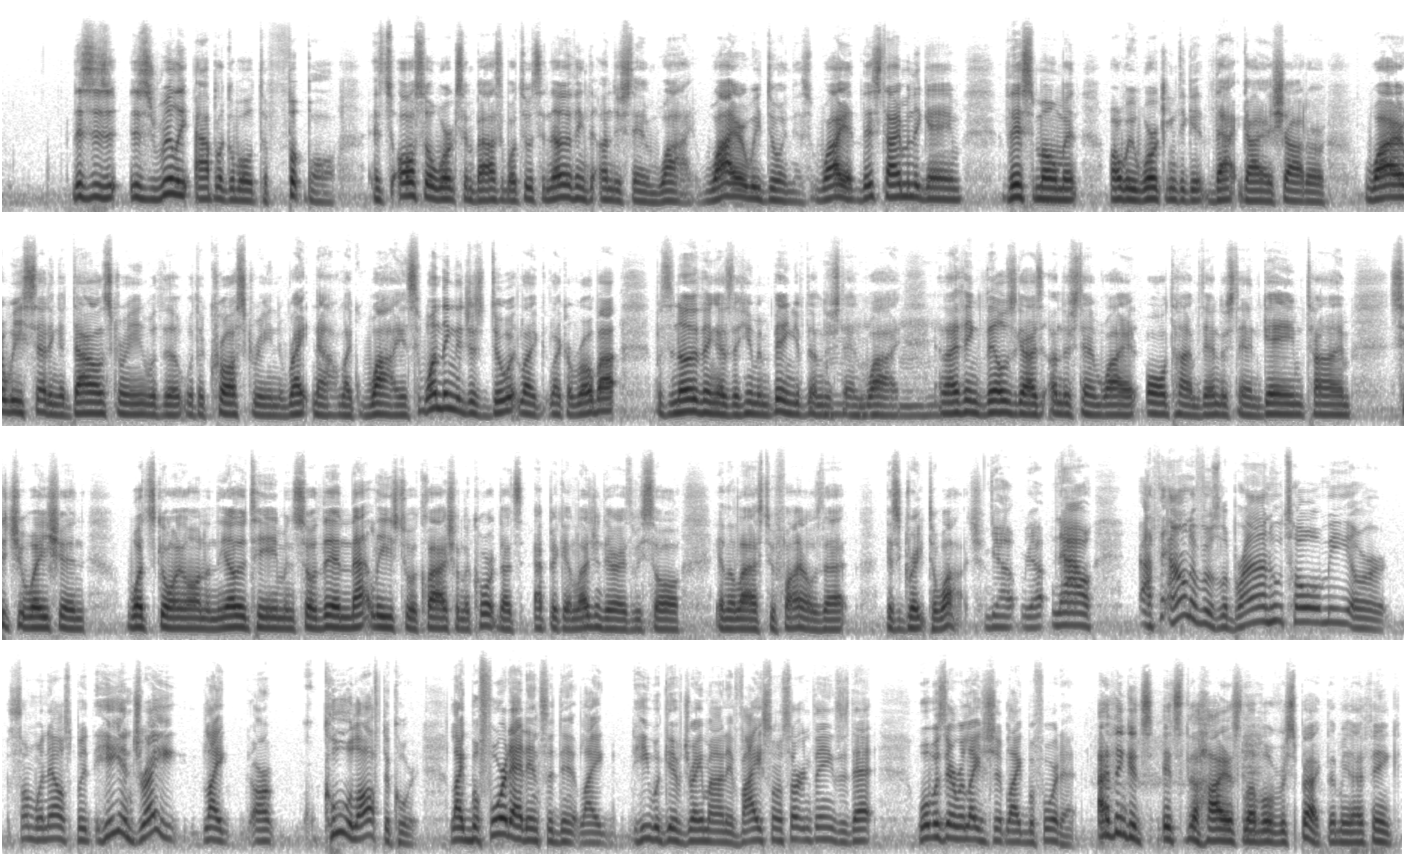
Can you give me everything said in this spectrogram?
This is this is really applicable to football. It also works in basketball too. It's another thing to understand why. Why are we doing this? Why at this time in the game, this moment, are we working to get that guy a shot? Or why are we setting a down screen with a with a cross screen right now? Like why? It's one thing to just do it like like a robot, but it's another thing as a human being you have to understand mm-hmm, why. Mm-hmm. And I think those guys understand why at all times. They understand game, time, situation, what's going on in the other team, and so then that leads to a clash on the court that's epic and legendary as we saw in the last two finals. That is great to watch. Yep, yep. Now, I think I don't know if it was LeBron who told me or someone else, but he and Dre like are cool off the court. Like before that incident, like he would give Draymond advice on certain things. Is that what was their relationship like before that? I think it's it's the highest level of respect. I mean, I think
